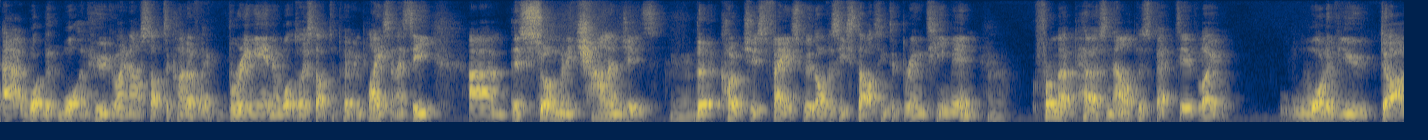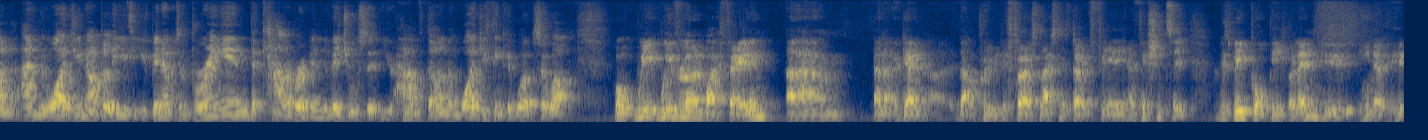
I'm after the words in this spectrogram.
uh, what what and who do I now start to kind of like bring in and what do I start to put in place and I see um, there's so many challenges that coaches face with obviously starting to bring team in from a personnel perspective like what have you done and why do you now believe that you've been able to bring in the caliber of individuals that you have done and why do you think it works so well Well, we, we've learned by failing. Um, and again, uh, that'll probably be the first lesson is don't fear inefficiency because we brought people in who, you know, who,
